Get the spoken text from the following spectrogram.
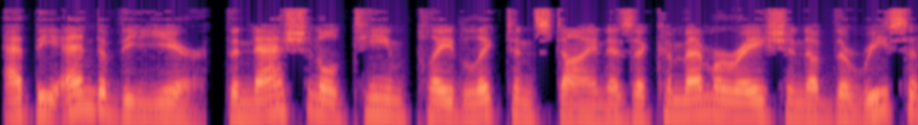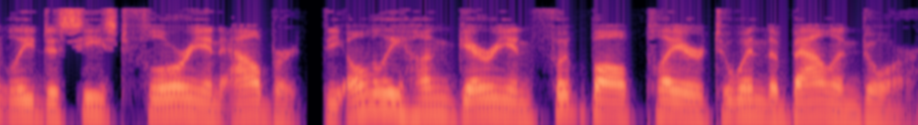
At the end of the year, the national team played Liechtenstein as a commemoration of the recently deceased Florian Albert, the only Hungarian football player to win the Ballon d'Or.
